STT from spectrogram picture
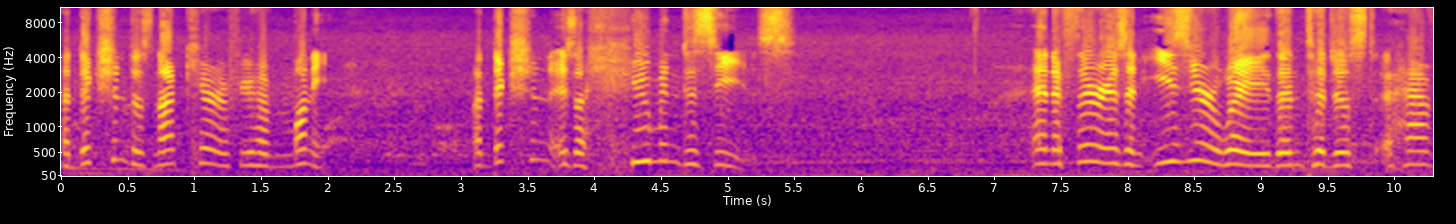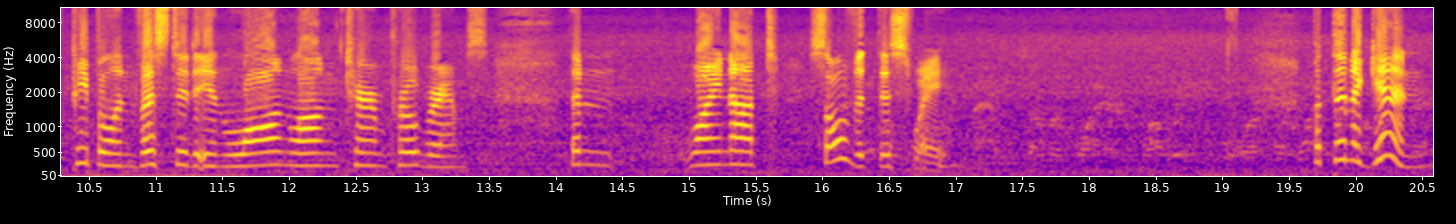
Addiction does not care if you have money. Addiction is a human disease. And if there is an easier way than to just have people invested in long, long term programs, then why not solve it this way? But then again,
